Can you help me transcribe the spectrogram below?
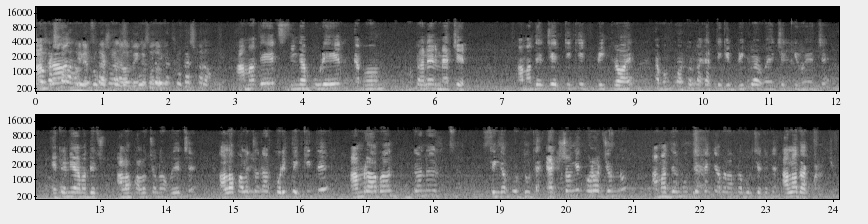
আমরা- প্রকাশ করা হবে, এটা প্রকাশ করা হবে, এটা এটা প্রকাশ করা হবে। আমাদের সিঙ্গাপুরের এবং ভুটানের ম্যাচের আমাদের যে টিকিট বিক্রয় এবং কত টাকার টিকিট বিক্রয় হয়েছে, কি হয়েছে, এটা নিয়ে আমাদের আলাপ আলোচনা হয়েছে। আলাপ আলোচনার পরিপ্রেক্ষিতে আমরা আবার ভুটান আর সিঙ্গাপুর দুটো একসঙ্গে করার জন্য আমাদের মধ্যে থেকে আবার আমরা বলছি এটাকে আলাদা করার জন্য।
